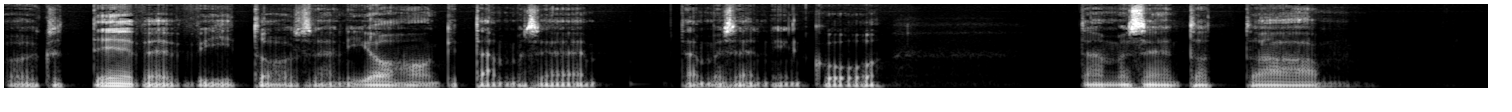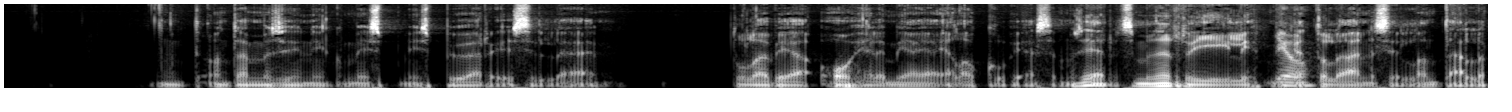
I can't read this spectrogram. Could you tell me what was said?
oliko se TV5 johonkin tämmöiseen, tämmöiseen niinku, tämmöiseen tota, on tämmöisiä niinku, missä mis pyörii silleen tulevia ohjelmia ja elokuvia, semmoinen riili, mikä Joo. Tulee aina silloin tällä.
